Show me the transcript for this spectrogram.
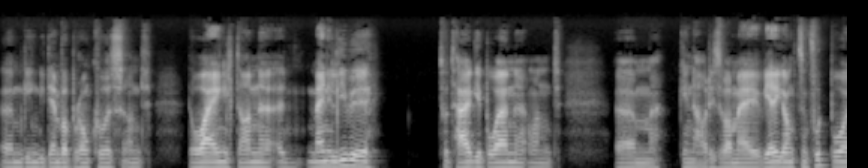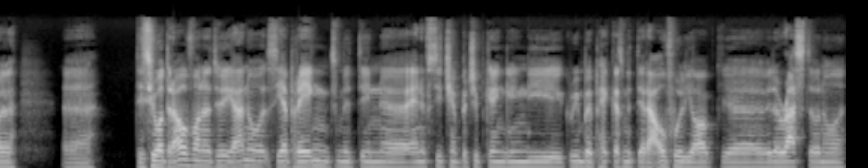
ähm, gegen die Denver Broncos und da war eigentlich dann äh, meine Liebe total geboren und ähm, genau, das war mein Werdegang zum Football. Äh, das Jahr drauf war natürlich auch noch sehr prägend mit den äh, NFC Championship gegen die Green Bay Packers mit der Aufholjagd, wie, wie der Rust noch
